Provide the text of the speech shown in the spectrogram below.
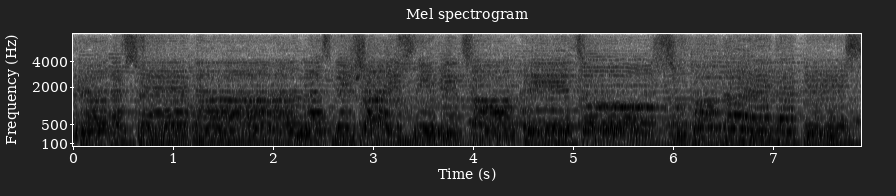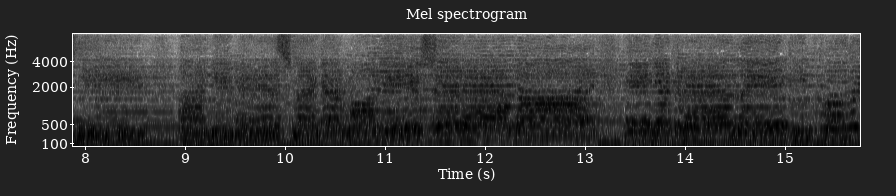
Радость света нас сближает с Ним лицом к лицу. Суббота — это песни о небесной гармонии вселенной и нетленный гимн хвалы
